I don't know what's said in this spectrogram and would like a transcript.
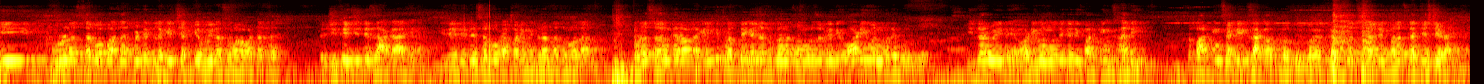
ही पूर्ण सर्व बाजारपेठेत लगेच शक्य होईल असं मला वाटत नाही. तर जिथे जिथे जागा आहे तिथे तिथे सर्व व्यापारी मित्रांना तुम्हाला थोडं सहन करावं लागेल की प्रत्येकाच्या दुकानासमोर जर कधी ऑड इव्हनमध्ये बोलतो इतर वेळी नाही. ऑड इव्हनमध्ये कधी पार्किंग झाली तर पार्किंगसाठी एक जागा उपलब्ध होईल. बघा कर्जत शहर हे बरंच कंजेस्टेड आहे.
